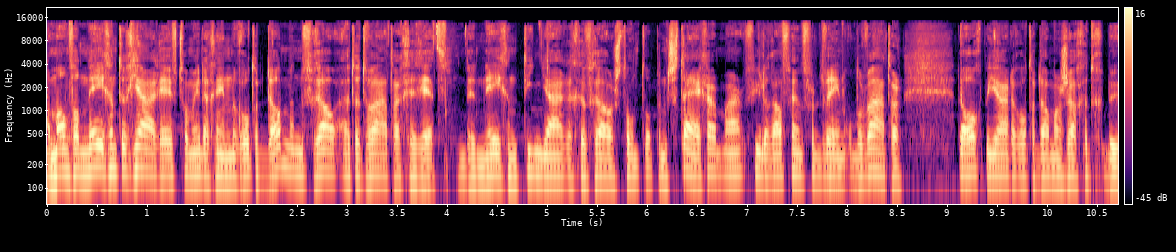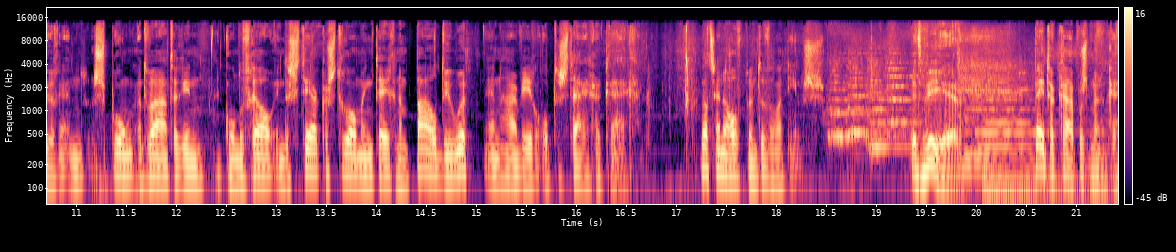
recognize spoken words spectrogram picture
Een man van 90 jaar heeft vanmiddag in Rotterdam een vrouw uit het water gered. De 19-jarige vrouw stond op een steiger, maar viel eraf en verdween onder water. De hoogbejaarde Rotterdammer zag het gebeuren en sprong het water in. Hij kon de vrouw in de sterke stroming tegen een paal duwen en haar weer op de steiger krijgen. Dat zijn de hoofdpunten van het nieuws. Het weer. Peter Kuipers-Munneke.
